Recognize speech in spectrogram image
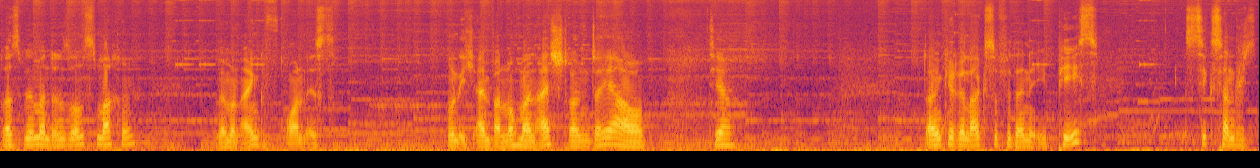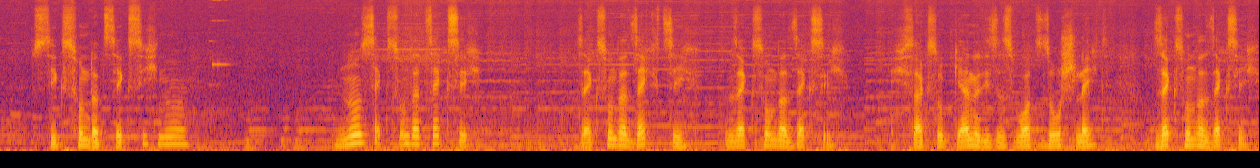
was will man denn sonst machen? Wenn man eingefroren ist. Und ich einfach nochmal einen Eisstrahl hinterher hau. Tja. Danke Relaxo für deine EPs. 600, 660 nur. Nur 660. 660. 660. Ich sag so gerne dieses Wort so schlecht. 660.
